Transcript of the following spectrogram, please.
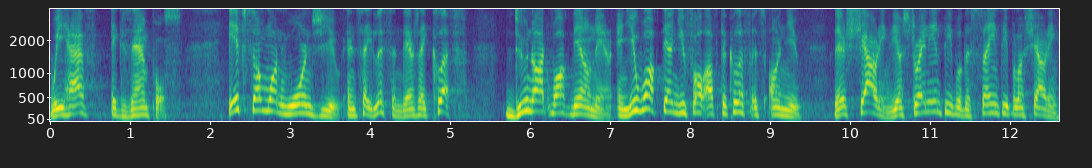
We have examples. If someone warns you and say, listen, there's a cliff, do not walk down there, and you walk down, you fall off the cliff, it's on you. They're shouting. The Australian people, the same people are shouting,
